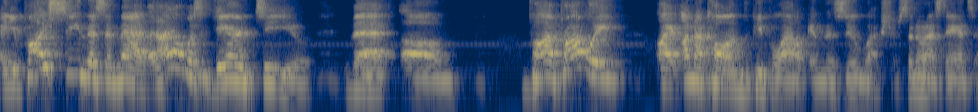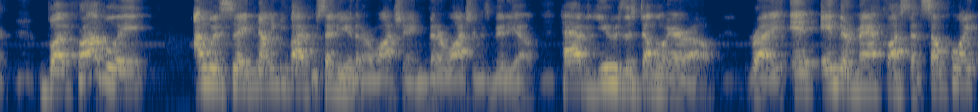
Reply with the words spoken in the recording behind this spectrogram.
and you've probably seen this in math, and I almost guarantee you that um, probably I, I'm not calling the people out in this Zoom lecture, so no one has to answer. But probably, I would say 95% of you that are watching that are watching this video have used this double arrow, right, in in their math class at some point,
